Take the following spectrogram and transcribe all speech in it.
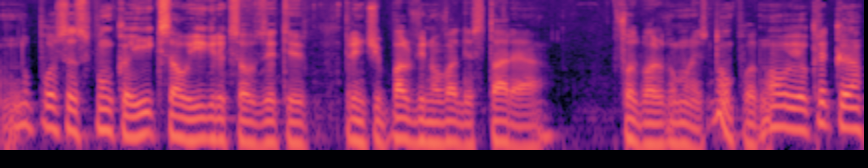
nu pot să spun că X sau Y sau Z e principal vinovat de starea fotbalului românesc. Nu pot. Nu, eu cred că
